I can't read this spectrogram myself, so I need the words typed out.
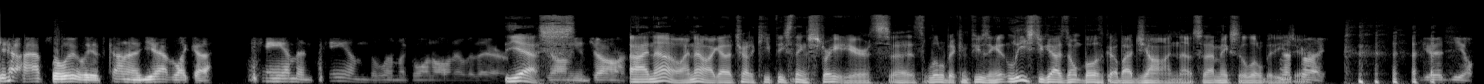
Yeah, absolutely. It's kind of you have like a Cam and Pam dilemma going on over there. Yes, Johnny and John. I know, I know. I got to try to keep these things straight here. It's uh, it's a little bit confusing. At least you guys don't both go by John though, so that makes it a little bit easier. That's right. Good deal.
